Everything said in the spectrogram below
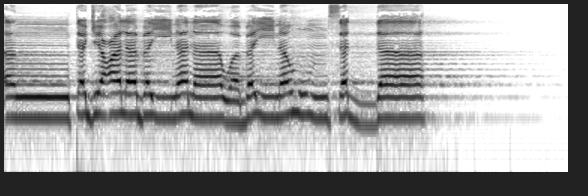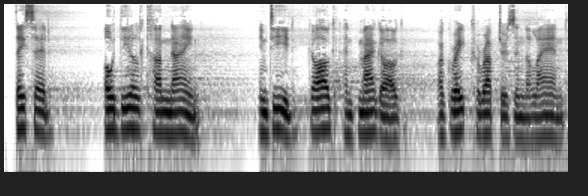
أن تجعل بيننا وبينهم سدا؟ They said, O Dil Karnain, indeed Gog and Magog are great corrupters in the land.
